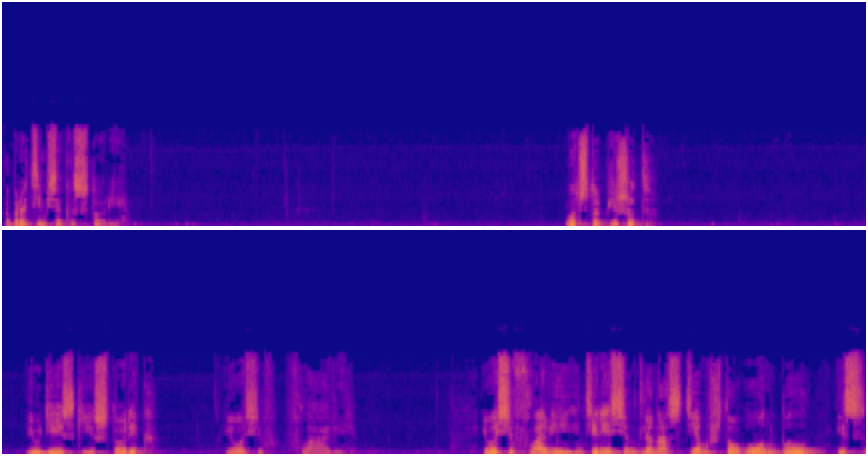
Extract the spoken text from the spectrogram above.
обратимся к истории – Вот что пишет иудейский историк Иосиф Флавий. Иосиф Флавий интересен для нас тем, что он был из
